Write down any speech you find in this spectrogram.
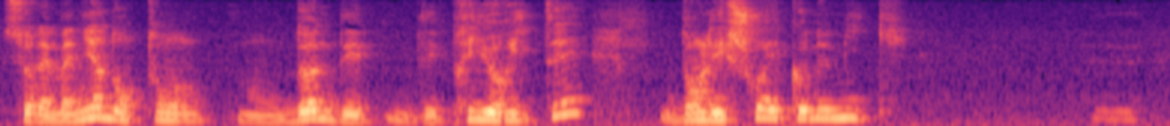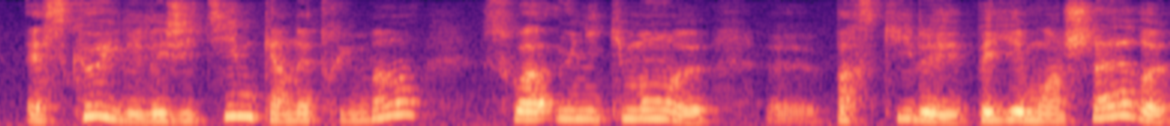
sur la manière dont on, donne des, priorités dans les choix économiques. Est-ce qu'il est légitime qu'un être humain soit uniquement, euh, euh, parce qu'il est payé moins cher,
